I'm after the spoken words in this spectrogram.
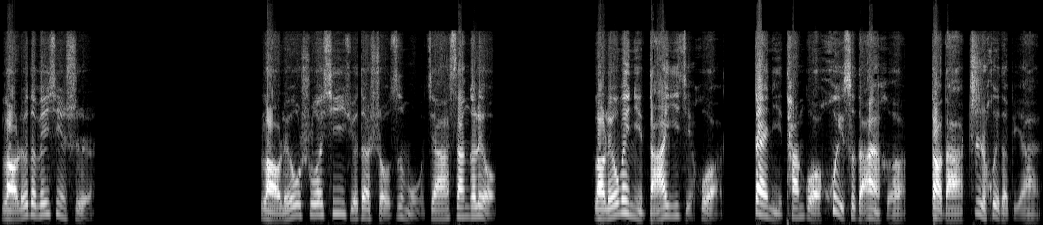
老刘的微信是“老刘说心学”的首字母加三个六。老刘为你答疑解惑，带你趟过晦涩的暗河，到达智慧的彼岸。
